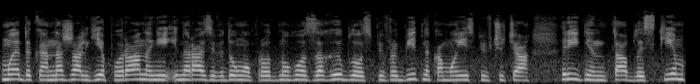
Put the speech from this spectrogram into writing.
медики. На жаль, є поранені, і наразі відомо про одного загиблого співробітника. Мої співчуття рідним та близьким.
